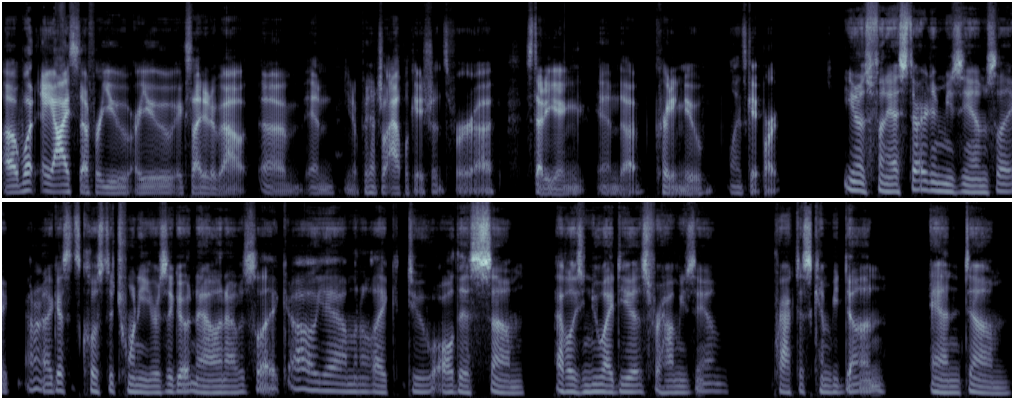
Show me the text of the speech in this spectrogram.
uh, what AI stuff are you are you excited about, um, and you know potential applications for uh, studying and uh, creating new landscape art? you know, it's funny. I started in museums like, I don't know, I guess it's close to 20 years ago now. And I was like, oh, yeah, I'm to like do all this. Um, I have all these new ideas for how museum practice can be done. And, um,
